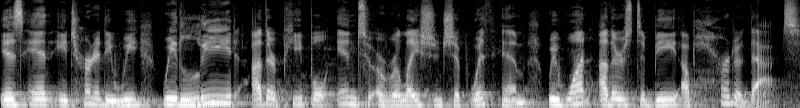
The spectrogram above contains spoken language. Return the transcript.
is in eternity, we, we lead other people into a relationship with Him. We want others to be a part of that.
